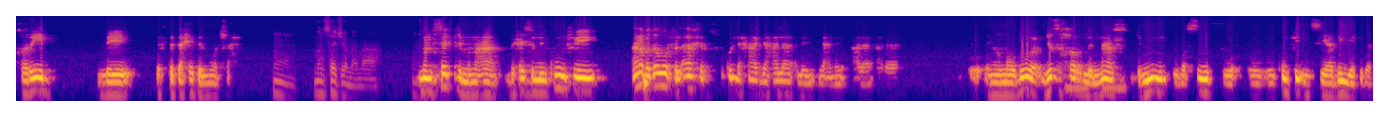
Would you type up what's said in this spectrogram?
قريب لافتتاحية الموشح. منسجمة معه. منسجمة معاه بحيث إنه يكون في أنا بدور في الآخر في كل حاجة على يعني على على انه الموضوع يظهر للناس جميل وبسيط ويكون في انسيابية كده.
